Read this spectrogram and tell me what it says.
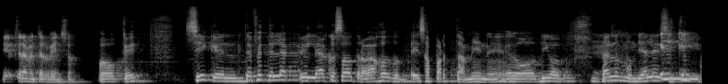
Sinceramente lo pienso. Ok. Sí, que el TFT le ha, costado trabajo esa parte también, ¿eh? O, digo, están los mundiales y...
